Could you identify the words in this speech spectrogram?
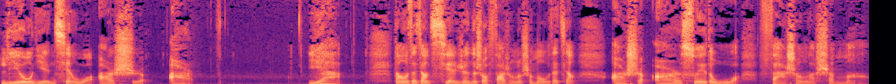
六年前我二十二。Yeah，当我在讲前任的时候发生了什么？我在讲二十二岁的我发生了什么？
